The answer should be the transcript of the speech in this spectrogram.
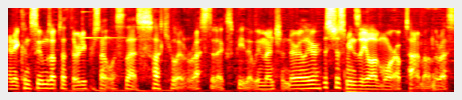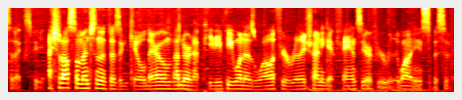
and it consumes up to 30% less of that succulent rested XP that we mentioned earlier. This just means that you'll have more uptime on the rested XP. I should also mention that there's a guild heirloom vendor and a PvP one as well if you're really trying to get fancy or if you're really wanting specific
